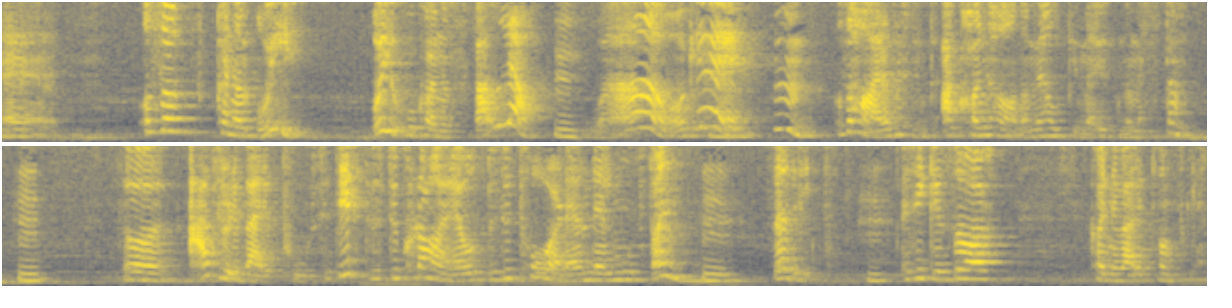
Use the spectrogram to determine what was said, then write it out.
Eh, og så kan de Oi! Oi, hun kan jo spille, ja! Mm. Wow, ok! Hmm. Og så har jeg plutselig Jeg kan ha dem i halvtime uten å miste dem. Mm. Så jeg tror det er bare positivt. Hvis du klarer å- Hvis du tåler en del motstand, Mm. så er det fint. Mm. Hvis ikke så kan det være litt vanskelig.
